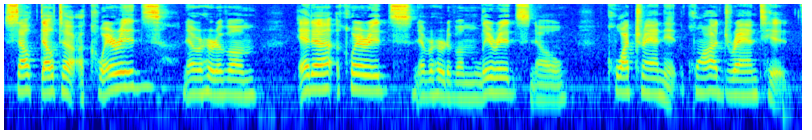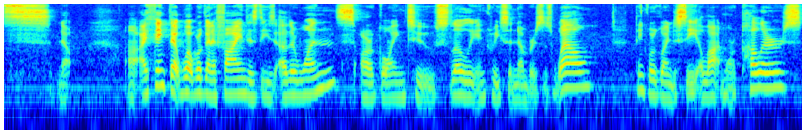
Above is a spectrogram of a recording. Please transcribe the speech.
South Delta Aquarids, never heard of them. Eta Aquarids, never heard of them. Lyrids, no. Quadranid, Quadrantids, uh, I think that what we're going to find is these other ones are going to slowly increase in numbers as well. I think we're going to see a lot more colors.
